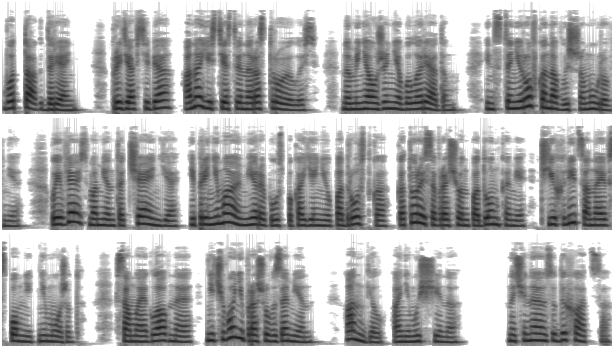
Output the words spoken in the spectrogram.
Вот так, дрянь. Придя в себя, она, естественно, расстроилась, но меня уже не было рядом. Инсценировка на высшем уровне. Появляюсь в момент отчаяния и принимаю меры по успокоению подростка, который совращен подонками, чьих лиц она и вспомнить не может. Самое главное, ничего не прошу взамен. Ангел, а не мужчина. Начинаю задыхаться.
